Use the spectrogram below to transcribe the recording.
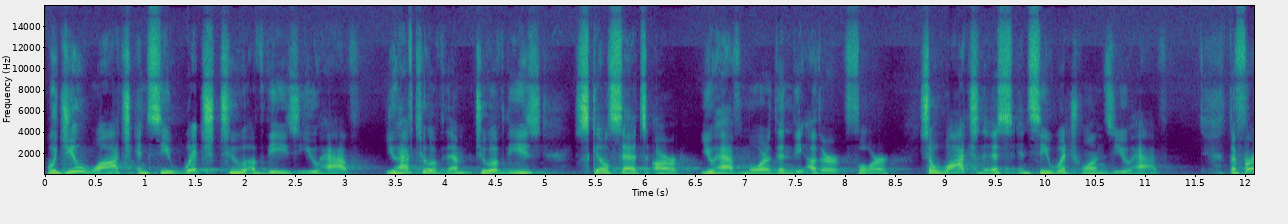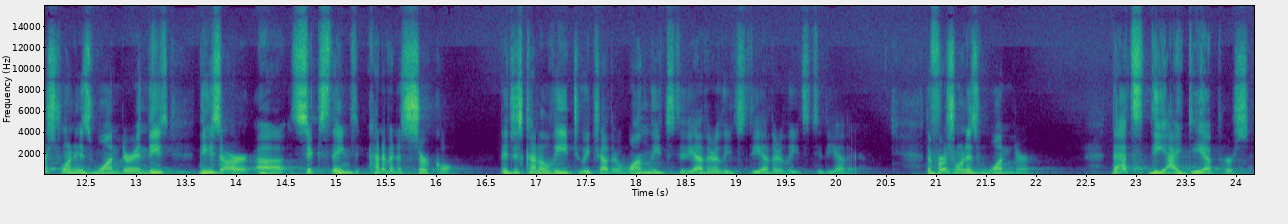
would you watch and see which two of these you have? You have two of them. Two of these skill sets are you have more than the other four. So watch this and see which ones you have. The first one is wonder, and these these are uh, six things kind of in a circle. They just kind of lead to each other. One leads to the other, leads to the other, leads to the other. The first one is wonder. That's the idea person.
